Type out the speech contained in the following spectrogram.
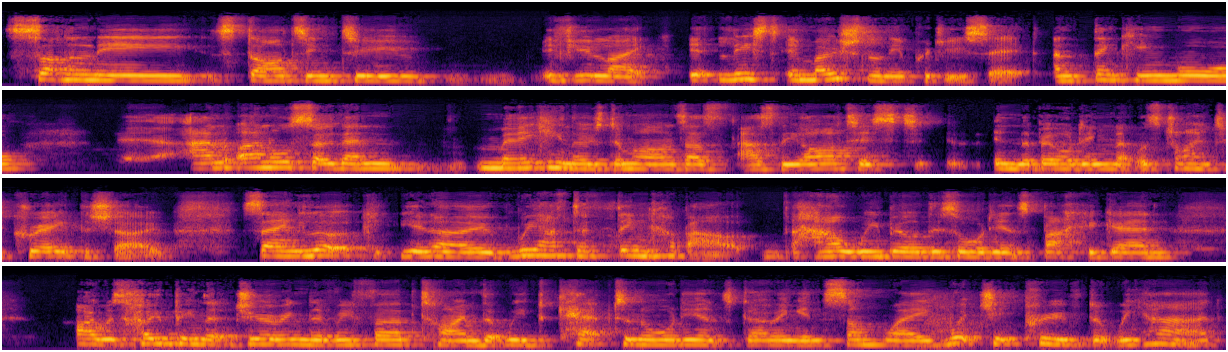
suddenly starting to if you like at least emotionally produce it and thinking more and and also then making those demands as as the artist in the building that was trying to create the show saying look you know we have to think about how we build this audience back again. I was hoping that during the refurb time that we'd kept an audience going in some way which it proved that we had.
